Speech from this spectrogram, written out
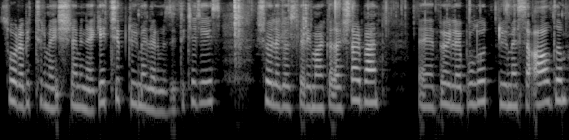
Sonra bitirme işlemine geçip düğmelerimizi dikeceğiz. Şöyle göstereyim arkadaşlar. Ben e, böyle bulut düğmesi aldım.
